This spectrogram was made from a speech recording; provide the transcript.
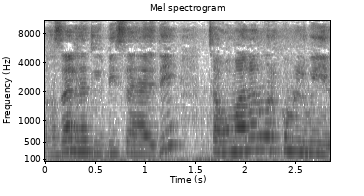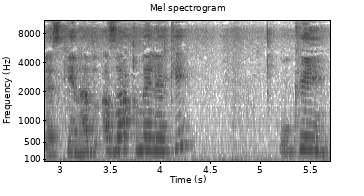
غزال هاد اللبسه هادي حتى هما أنا نوريكم اللوينات كاين هاد الأزرق ملكي وكاين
